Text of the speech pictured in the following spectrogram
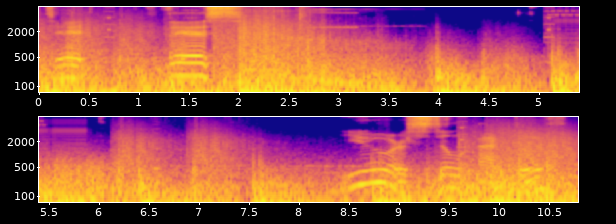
That's it. This. You are still active.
